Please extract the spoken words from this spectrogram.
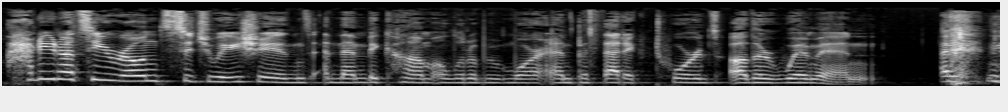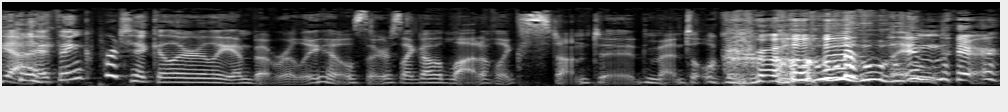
how do you not see your own situations and then become a little bit more empathetic towards other women? I, yeah, I think particularly in Beverly Hills, there's like a lot of like stunted mental growth in their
